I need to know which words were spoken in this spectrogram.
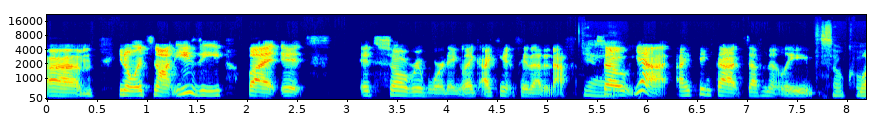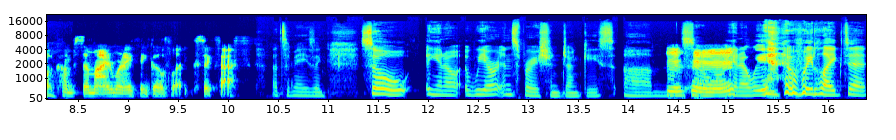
Um, you know, it's not easy, but it's it's so rewarding. Like I can't say that enough. Yeah. So yeah, I think that definitely so cool. what comes to mind when I think of like success. That's amazing. So, you know, we are inspiration junkies. Um, mm-hmm. So, you know, we we like to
